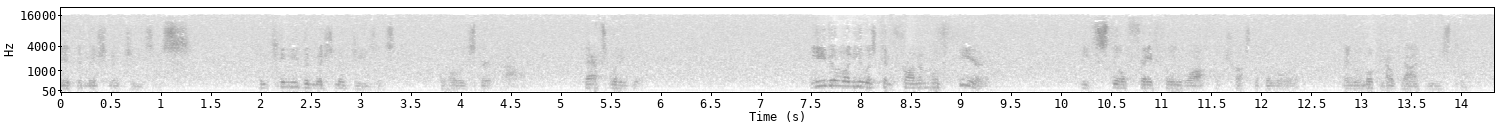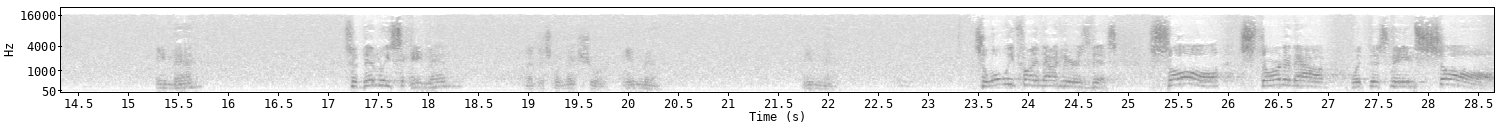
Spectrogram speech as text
did the mission of Jesus. Continued the mission of Jesus, the Holy Spirit power. That's what he did. Even when he was confronted with fear, he still faithfully walked and trusted the Lord. And look how God used him. Amen? So then we say, Amen. I just want to make sure. Amen. Amen. So what we find out here is this. Saul started out with this name Saul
